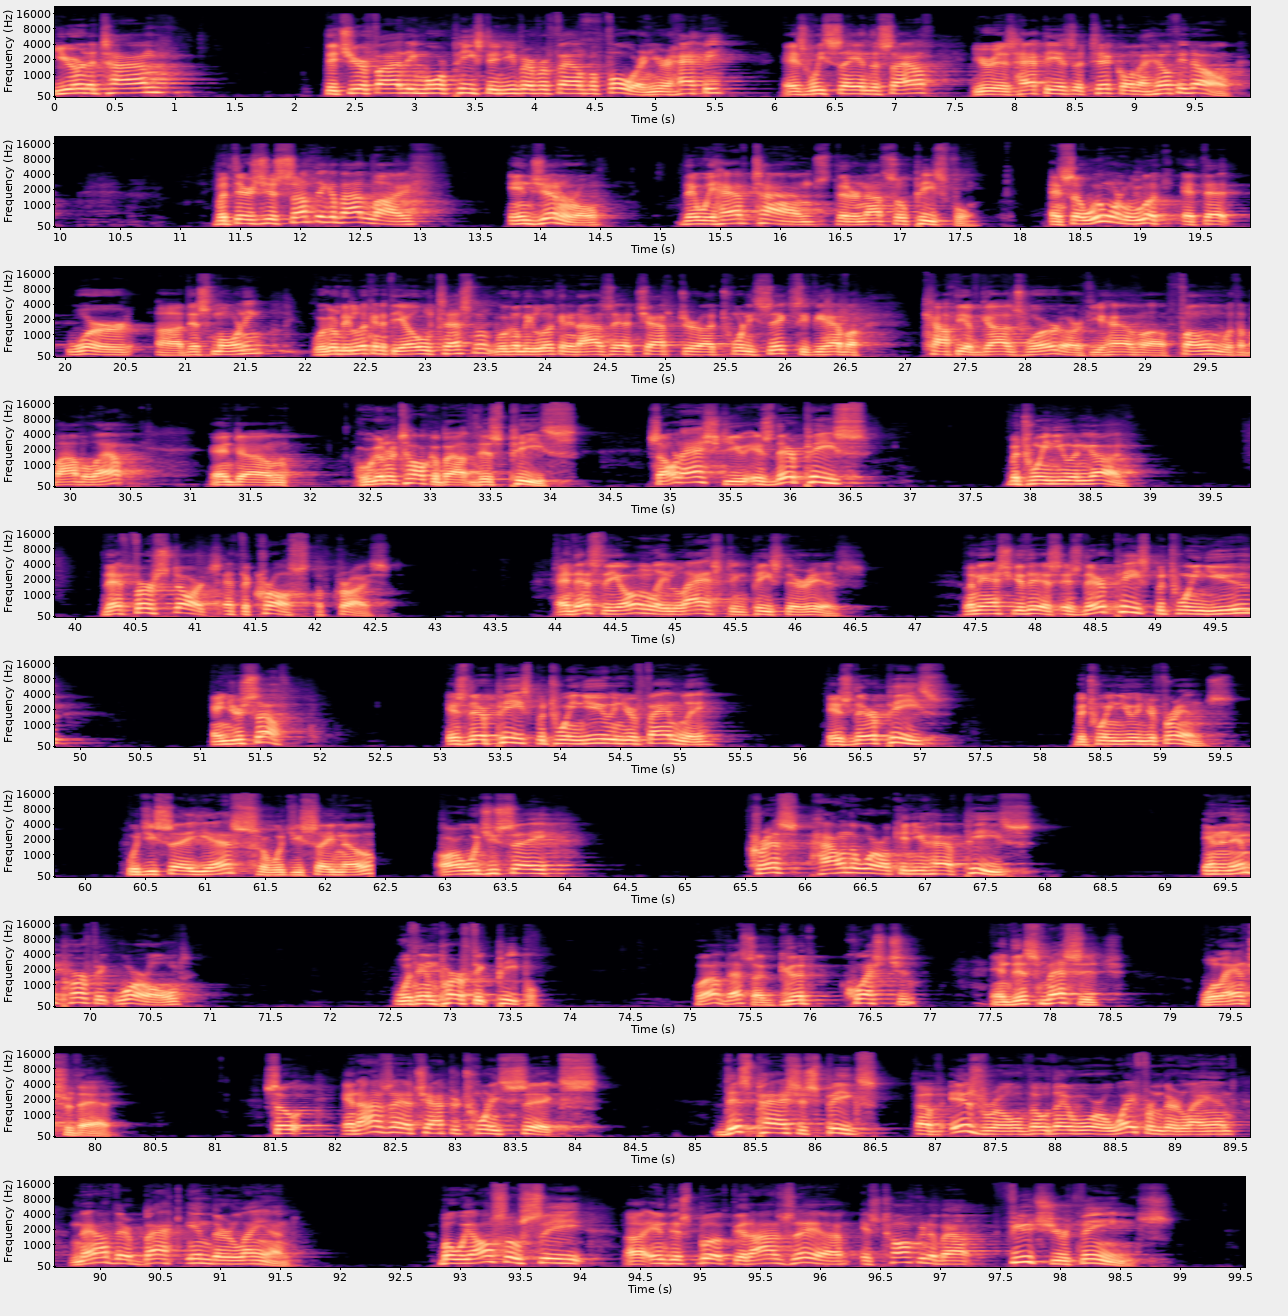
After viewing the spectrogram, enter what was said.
you're in a time that you're finding more peace than you've ever found before and you're happy. As we say in the South, you're as happy as a tick on a healthy dog. But there's just something about life in general that we have times that are not so peaceful. And so we want to look at that word uh, this morning. We're going to be looking at the Old Testament. We're going to be looking at Isaiah chapter uh, 26. If you have a copy of God's Word or if you have a phone with a Bible app. And um, we're going to talk about this peace. So I want to ask you, is there peace between you and God? That first starts at the cross of Christ. And that's the only lasting peace there is. Let me ask you this. Is there peace between you and yourself? Is there peace between you and your family? Is there peace between you and your friends? Would you say yes or would you say no? Or would you say, Chris, how in the world can you have peace in an imperfect world with imperfect people? Well, that's a good question. And this message will answer that. So in Isaiah chapter 26, this passage speaks of Israel, though they were away from their land, now they're back in their land. But we also see uh, in this book that Isaiah is talking about future things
